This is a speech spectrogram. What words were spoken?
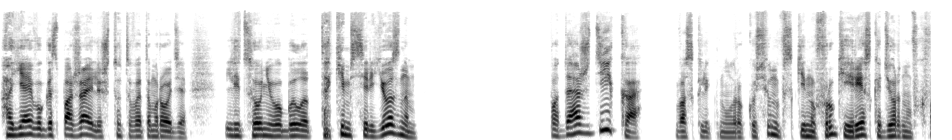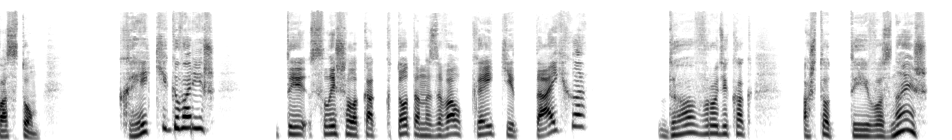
а я его госпожа или что-то в этом роде. Лицо у него было таким серьезным. «Подожди-ка!» — воскликнул Ракусюн, вскинув руки и резко дернув хвостом. «Кейки, говоришь? Ты слышала, как кто-то называл Кейки Тайха?» «Да, вроде как. А что, ты его знаешь?»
